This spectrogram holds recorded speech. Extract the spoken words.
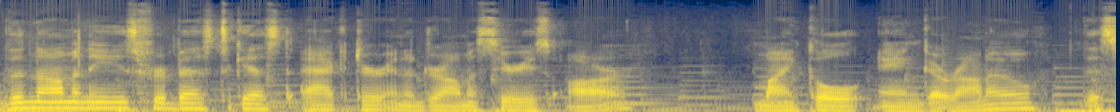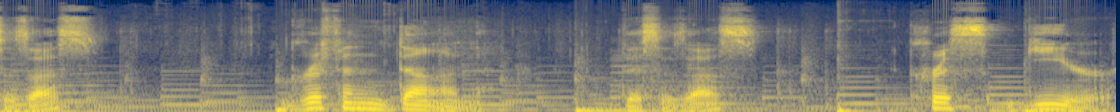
The nominees for Best Guest Actor in a Drama Series are Michael Angarano, This Is Us, Griffin Dunne, This Is Us, Chris Geere,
